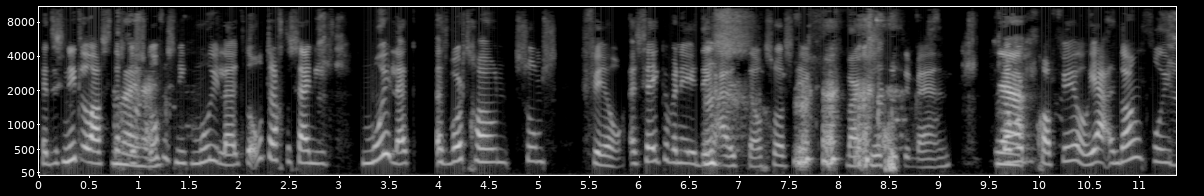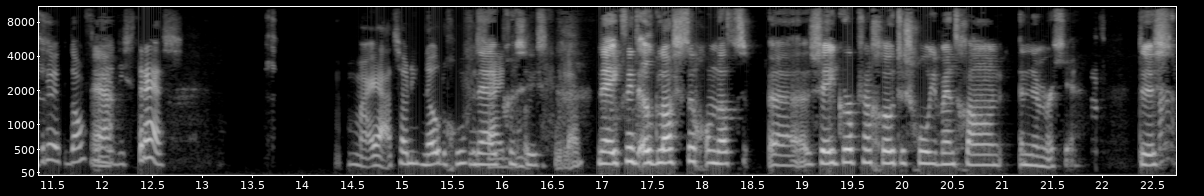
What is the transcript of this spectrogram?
Het is niet lastig, Nee, de stof is niet moeilijk, de opdrachten zijn niet moeilijk. Het wordt gewoon soms veel. En zeker wanneer je dingen uitstelt, zoals ik, waar ik heel goed in ben. Dan ja. wordt het gewoon veel. Ja, en dan voel je druk, dan voel Ja. je die stress. Maar ja, het zou niet nodig hoeven Nee, zijn om precies. dat te voelen. Nee, ik vind het ook lastig, omdat eh, zeker op zo'n grote school, je bent gewoon een nummertje. Dus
